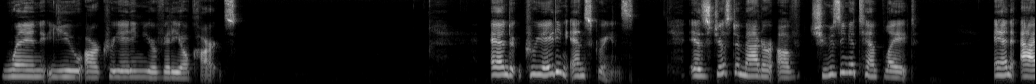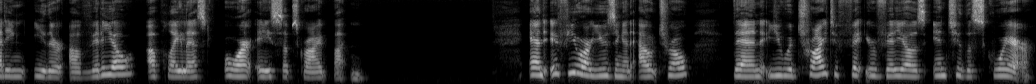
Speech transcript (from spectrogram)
when you are creating your video cards. And creating end screens is just a matter of choosing a template and adding either a video, a playlist, or a subscribe button. And if you are using an outro, then you would try to fit your videos into the square,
